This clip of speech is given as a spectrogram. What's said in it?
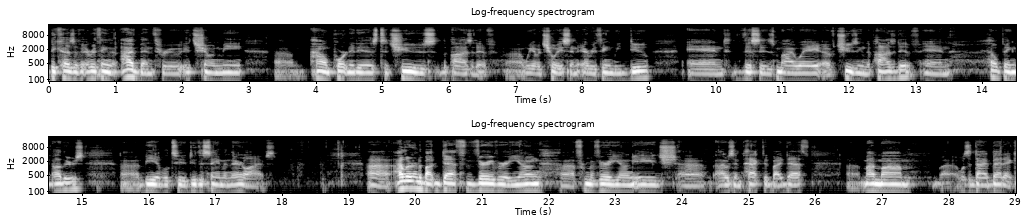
because of everything that I've been through, it's shown me um, how important it is to choose the positive. Uh, we have a choice in everything we do, and this is my way of choosing the positive and helping others uh, be able to do the same in their lives. Uh, I learned about death very, very young. Uh, from a very young age, uh, I was impacted by death. Uh, my mom uh, was a diabetic,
